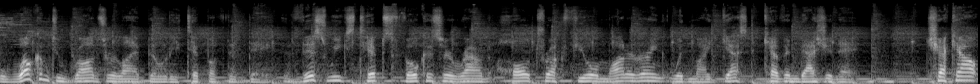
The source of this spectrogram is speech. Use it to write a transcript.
Welcome to Rob's Reliability Tip of the Day. This week's tips focus around haul truck fuel monitoring with my guest Kevin Dagenet. Check out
